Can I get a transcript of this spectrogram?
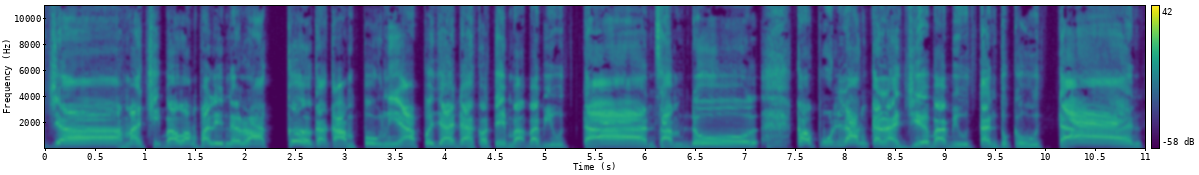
Jah. Makcik bawang paling neraka kat kampung ni. Apa jadah kau tembak babi hutan, Samdul? Kau pulangkanlah je babi hutan tu ke hutan.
